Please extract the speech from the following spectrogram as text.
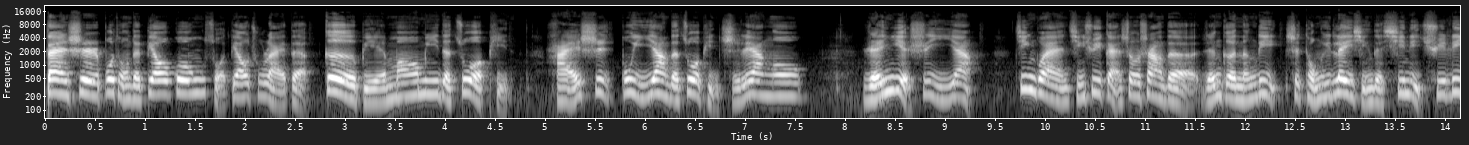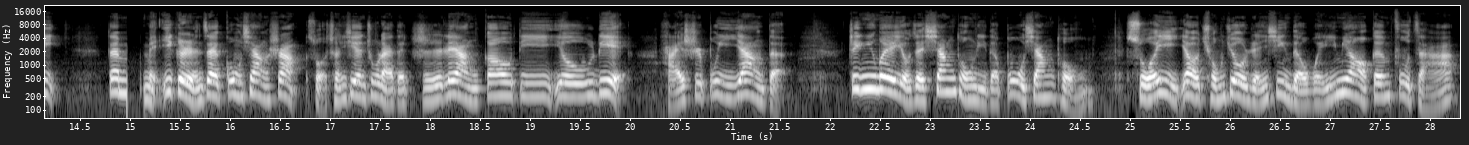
但是不同的雕工所雕出来的个别猫咪的作品，还是不一样的作品质量哦。人也是一样，尽管情绪感受上的人格能力是同一类型的心理驱力，但每一个人在共向上所呈现出来的质量高低优劣还是不一样的。正因为有着相同里的不相同，所以要穷究人性的微妙跟复杂。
